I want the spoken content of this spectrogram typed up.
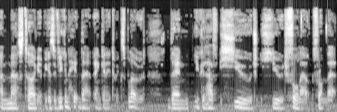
a mass target, because if you can hit that and get it to explode, then you could have huge, huge fallout from that.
